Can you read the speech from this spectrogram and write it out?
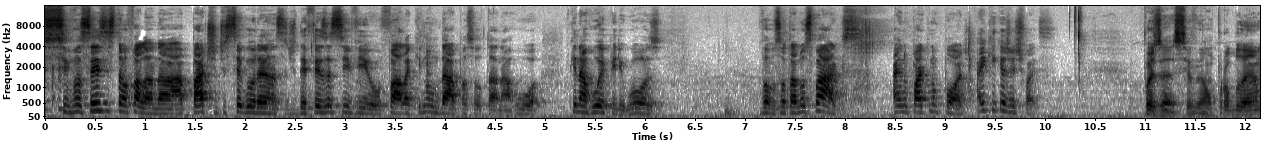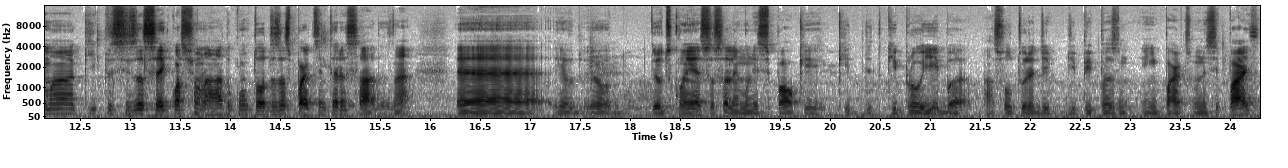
se vocês estão falando, a, parte de segurança, de defesa civil, fala que não dá pra soltar na rua, porque na rua é perigoso, vamos soltar nos parques. Aí no parque não pode. Aí o que, que a gente faz? Pois é, Silvio, é um problema que precisa ser equacionado com todas as partes interessadas, né? É, eu, eu, eu desconheço essa lei municipal que, que, que proíba a soltura de, de pipas em parques municipais,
